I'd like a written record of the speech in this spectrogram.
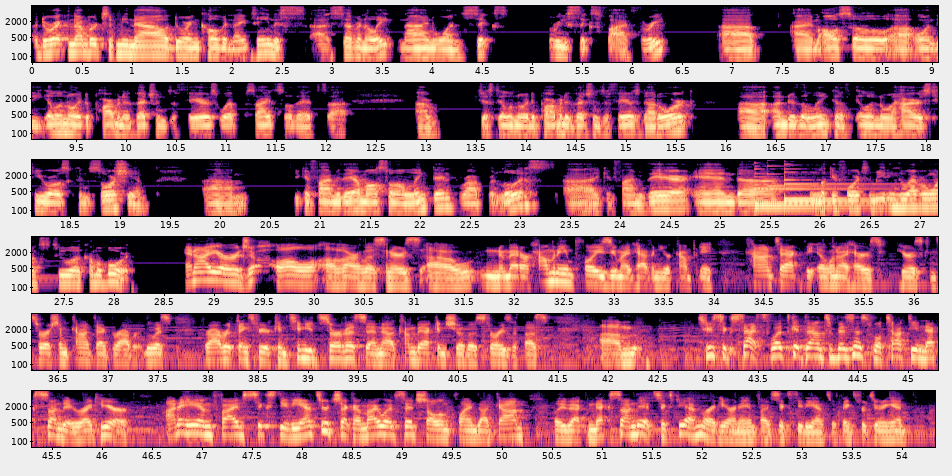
A direct number to me now during COVID 19 is uh, 708 916 3653. Uh, I'm also uh, on the Illinois Department of Veterans Affairs website, so that's uh, uh, just Illinois Department of Veterans Affairs.org uh, under the link of Illinois Hires Heroes Consortium. Um, you can find me there. I'm also on LinkedIn, Robert Lewis. You can find me there, and looking forward to meeting whoever wants to come aboard. And I urge all of our listeners, uh, no matter how many employees you might have in your company, contact the Illinois Heroes, Heroes Consortium, contact Robert Lewis. Robert, thanks for your continued service and uh, come back and share those stories with us. Um, to success. Let's get down to business. We'll talk to you next Sunday right here on AM 560 The Answer. Check out my website, shalomklein.com. I'll be back next Sunday at 6 p.m. right here on AM 560 The Answer. Thanks for tuning in.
